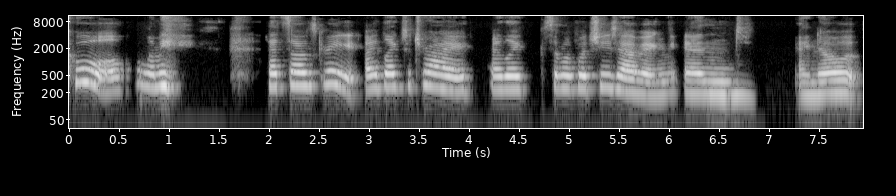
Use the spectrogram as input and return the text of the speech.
cool. Let me, that sounds great. I'd like to try. I like some of what she's having. And mm-hmm. I know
